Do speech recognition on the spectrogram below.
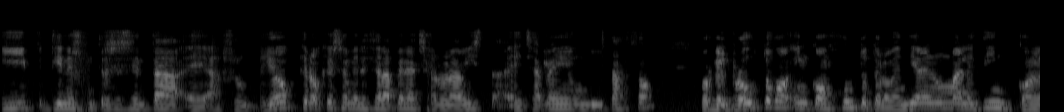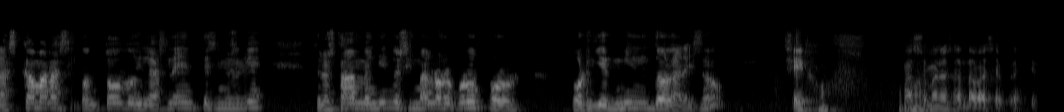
y tienes un 360 eh, absoluto. Yo creo que se merece la pena echarle una vista, echarle un vistazo, porque el producto en conjunto te lo vendían en un maletín con las cámaras y con todo y las lentes y no sé qué, te lo estaban vendiendo, si mal no recuerdo, por, por 10 mil dólares, ¿no? Sí, más o menos andaba ese precio.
